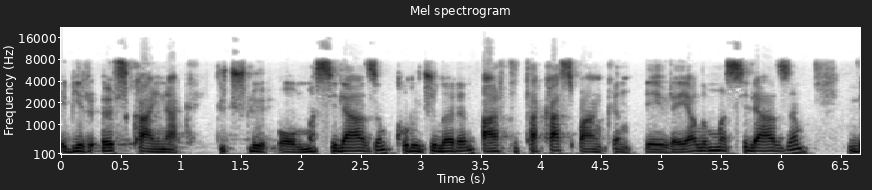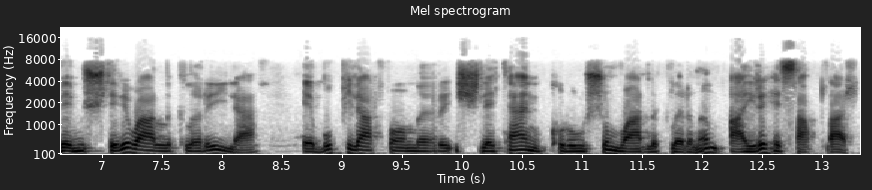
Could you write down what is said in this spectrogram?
E, bir öz kaynak güçlü olması lazım. Kurucuların artı takas bankın devreye alınması lazım. Ve müşteri varlıklarıyla e, bu platformları işleten kuruluşun varlıklarının ayrı hesaplar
